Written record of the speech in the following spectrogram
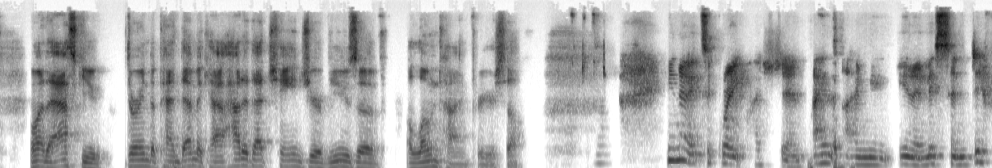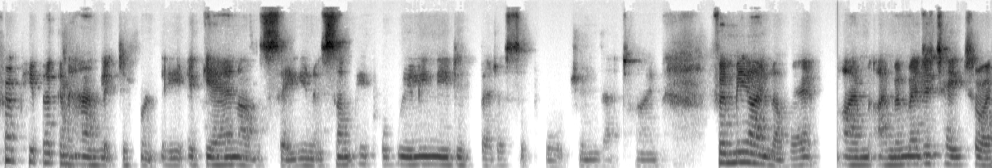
I wanted to ask you during the pandemic, how, how did that change your views of alone time for yourself? You know, it's a great question. I, I mean, you know, listen, different people are going to handle it differently. Again, I would say, you know, some people really needed better support during that time. For me, I love it. I'm I'm a meditator. I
